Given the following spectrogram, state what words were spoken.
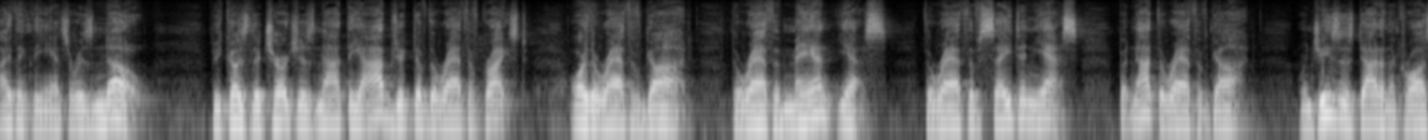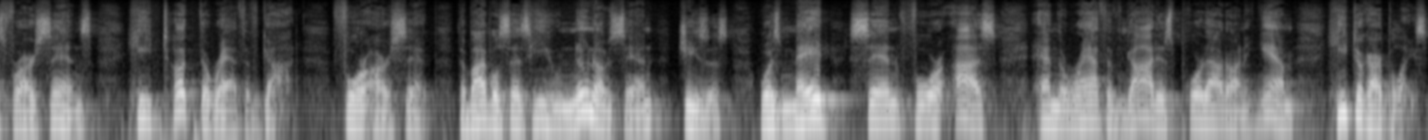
I think the answer is no because the church is not the object of the wrath of Christ or the wrath of God. The wrath of man, yes. The wrath of Satan, yes. But not the wrath of God. When Jesus died on the cross for our sins, he took the wrath of God for our sin. The Bible says, He who knew no sin, Jesus, was made sin for us, and the wrath of God is poured out on him. He took our place,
